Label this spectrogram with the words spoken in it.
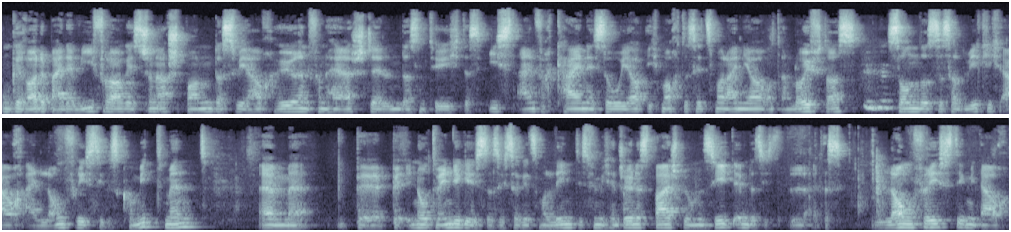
Und gerade bei der Wie-Frage ist schon auch spannend, dass wir auch hören von Herstellern, dass natürlich, das ist einfach keine so, ja, ich mache das jetzt mal ein Jahr und dann läuft das, mhm. sondern dass das halt wirklich auch ein langfristiges Commitment ähm, notwendig ist. Also ich sage jetzt mal, Lind ist für mich ein schönes Beispiel, wo man sieht eben, das ist das langfristig mit auch,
